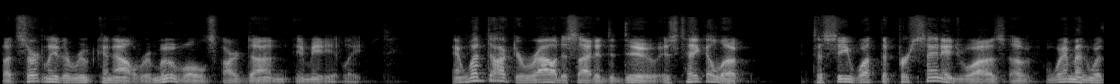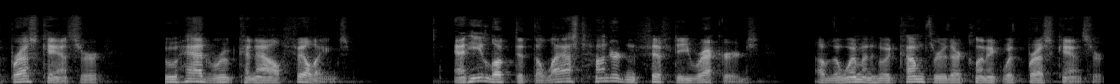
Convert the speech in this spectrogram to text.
But certainly the root canal removals are done immediately. And what Dr. Rau decided to do is take a look to see what the percentage was of women with breast cancer who had root canal fillings. And he looked at the last 150 records of the women who had come through their clinic with breast cancer.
